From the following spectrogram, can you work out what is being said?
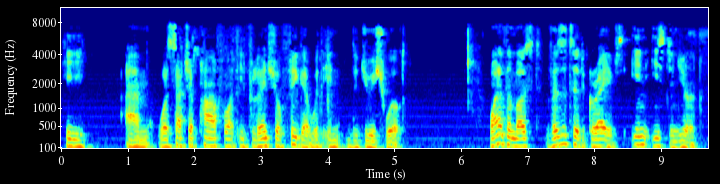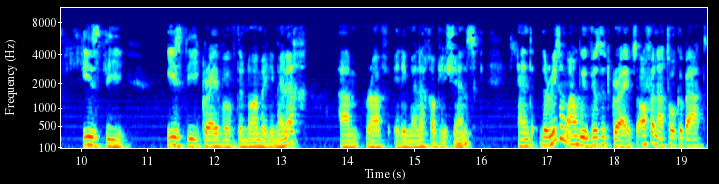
he um, was such a powerful, influential figure within the Jewish world. One of the most visited graves in Eastern Europe is the is the grave of the Noam Elimelech, um, Rav Elimelech of Lizhensk. And the reason why we visit graves, often I talk about,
